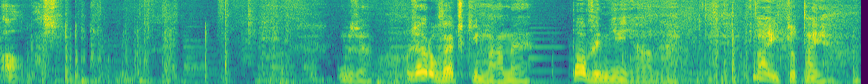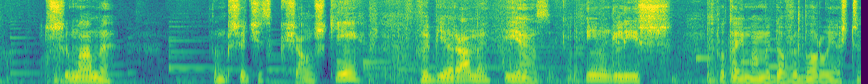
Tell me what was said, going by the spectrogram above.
O, właśnie. Także żaróweczki mamy powymieniane. No i tutaj trzymamy ten przycisk książki, wybieramy język. English, tutaj mamy do wyboru jeszcze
